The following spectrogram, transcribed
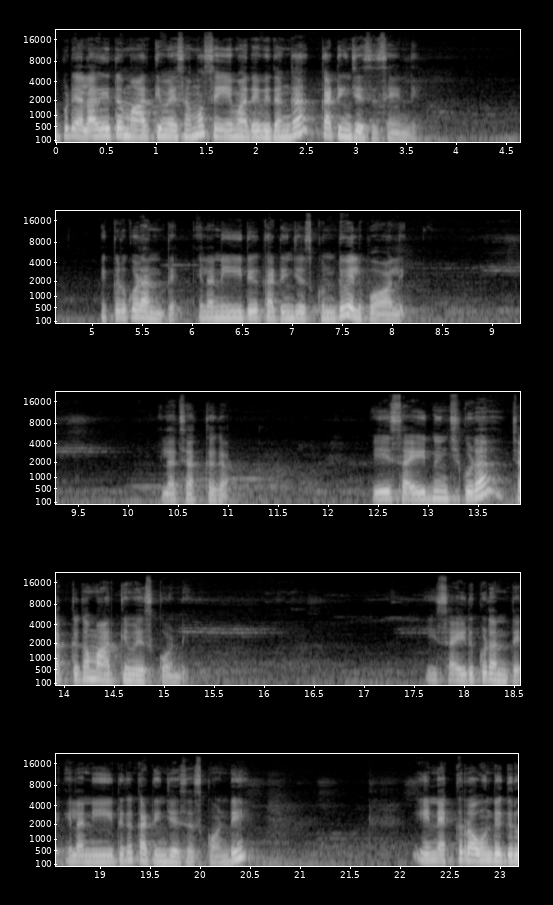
ఇప్పుడు ఎలాగైతే మార్కింగ్ వేసామో సేమ్ అదే విధంగా కటింగ్ చేసేసేయండి. ఇక్కడ కూడా అంతే. ఇలా నీట్గా కటింగ్ చేసుకుంటూ వెళ్ళిపోవాలి. ఇలా చక్కగా. ఈ సైడ్ నుంచి కూడా చక్కగా మార్కింగ్ వేసుకోండి. ఈ సైడ్ కూడా అంతే ఇలా నీట్గా కటింగ్ చేసేసుకోండి. ఈ నెక్ రౌండ్ దగ్గర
